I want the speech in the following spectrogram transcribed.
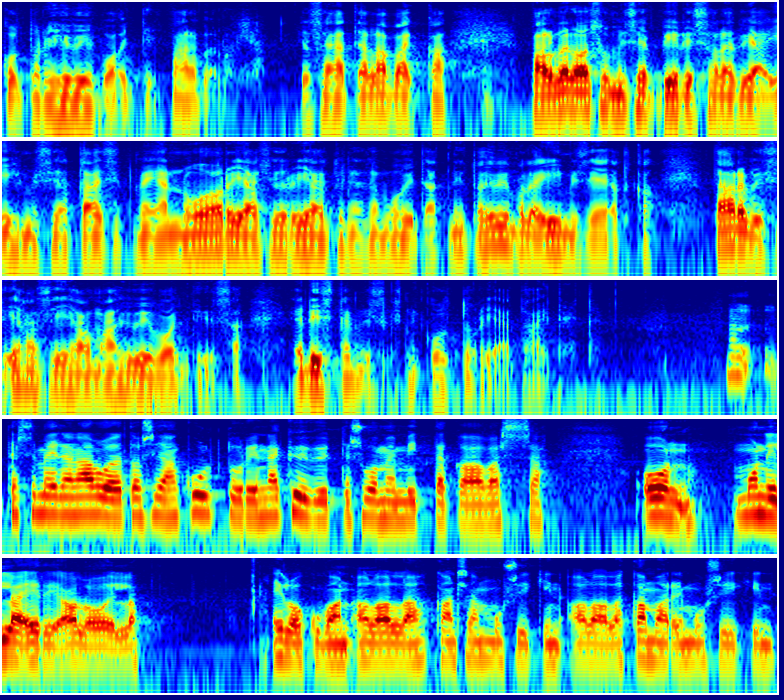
kulttuurihyvinvointipalveluja. Jos ajatellaan vaikka palveluasumisen piirissä olevia ihmisiä tai sitten meidän nuoria syrjäytyneitä muita, että niitä on hyvin paljon ihmisiä, jotka tarvisivat ihan siihen omaan hyvinvointiinsa edistämiseksi niin kulttuuria ja taiteita. No, tässä meidän alueella tosiaan kulttuurinäkyvyyttä Suomen mittakaavassa on monilla eri aloilla elokuvan alalla, kansanmusiikin alalla, kamarimusiikin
